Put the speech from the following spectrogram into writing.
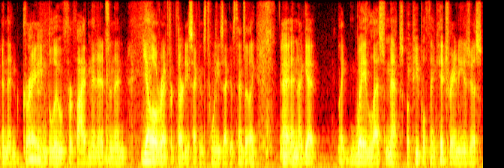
and then gray and blue for five minutes, and then yellow, red for thirty seconds, twenty seconds, ten seconds. Like, a- and I get like way less MEPs. But people think HIIT training is just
